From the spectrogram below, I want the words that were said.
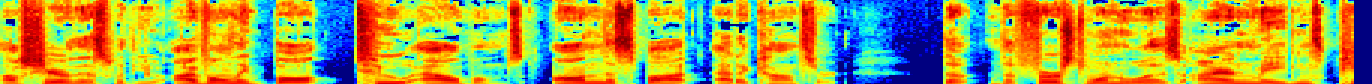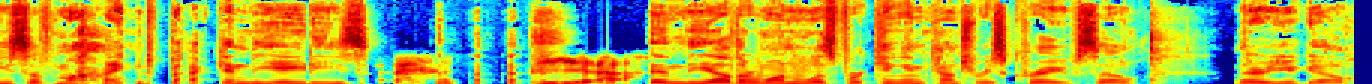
I'll share this with you. I've only bought two albums on the spot at a concert. the The first one was Iron Maiden's Piece of Mind" back in the eighties. yeah, and the other one was for King and Country's "Crave." So there you go.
